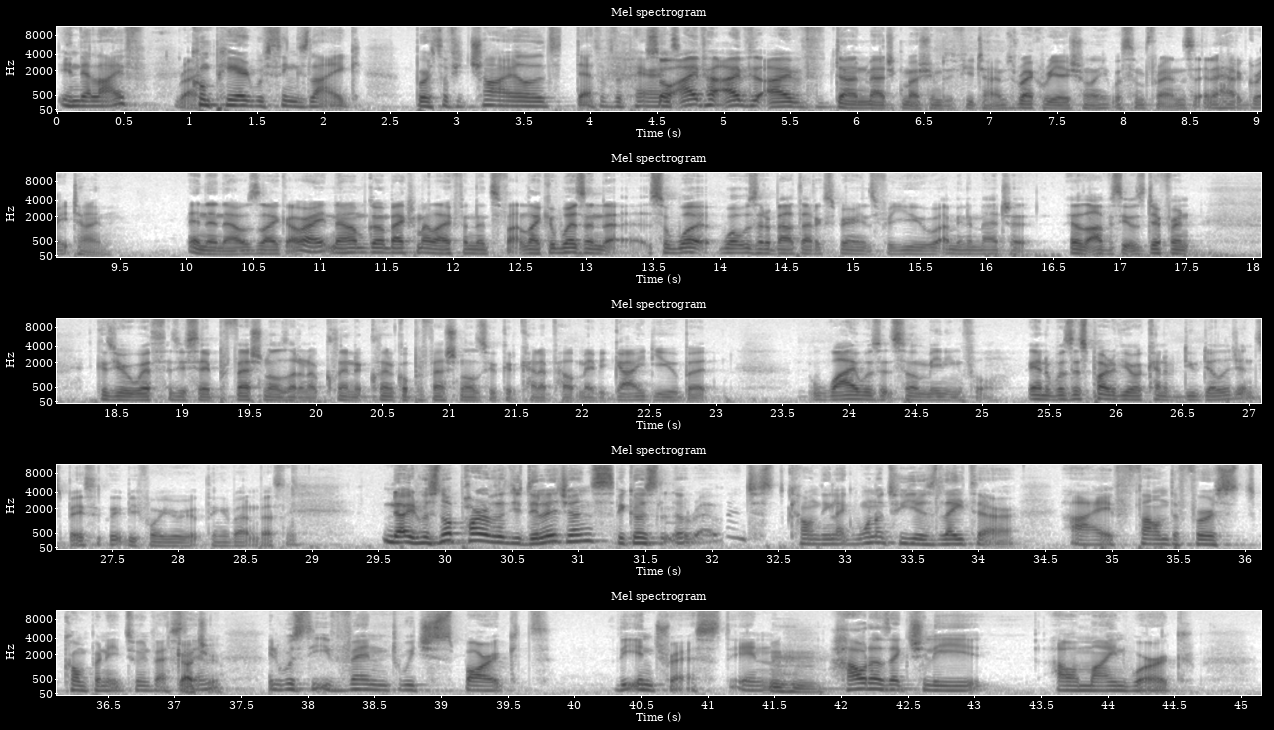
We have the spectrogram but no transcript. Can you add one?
in their life, Right. compared with things like birth of your child, death of the parents. So I've I've I've done magic mushrooms a few times recreationally with some friends, and I had a great time. And then that was like, all right, now I'm going back to my life, and it's fine. Like it wasn't. Uh, so what what was it about that experience for you? I mean, imagine it. it was, obviously, it was different because you were with, as you say, professionals. I don't know, clinic, clinical professionals who could kind of help maybe guide you. But why was it so meaningful? And was this part of your kind of due diligence, basically, before you were thinking about investing? No, it was not part of the due diligence because uh, just counting like one or two years later, I found the first company to invest Got in. you. it was the event which sparked the interest in Mm-hmm. how does actually our mind work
